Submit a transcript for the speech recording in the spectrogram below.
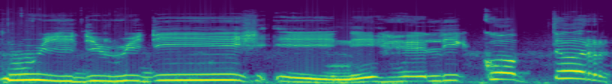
Widih, widih, ini helikopter.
